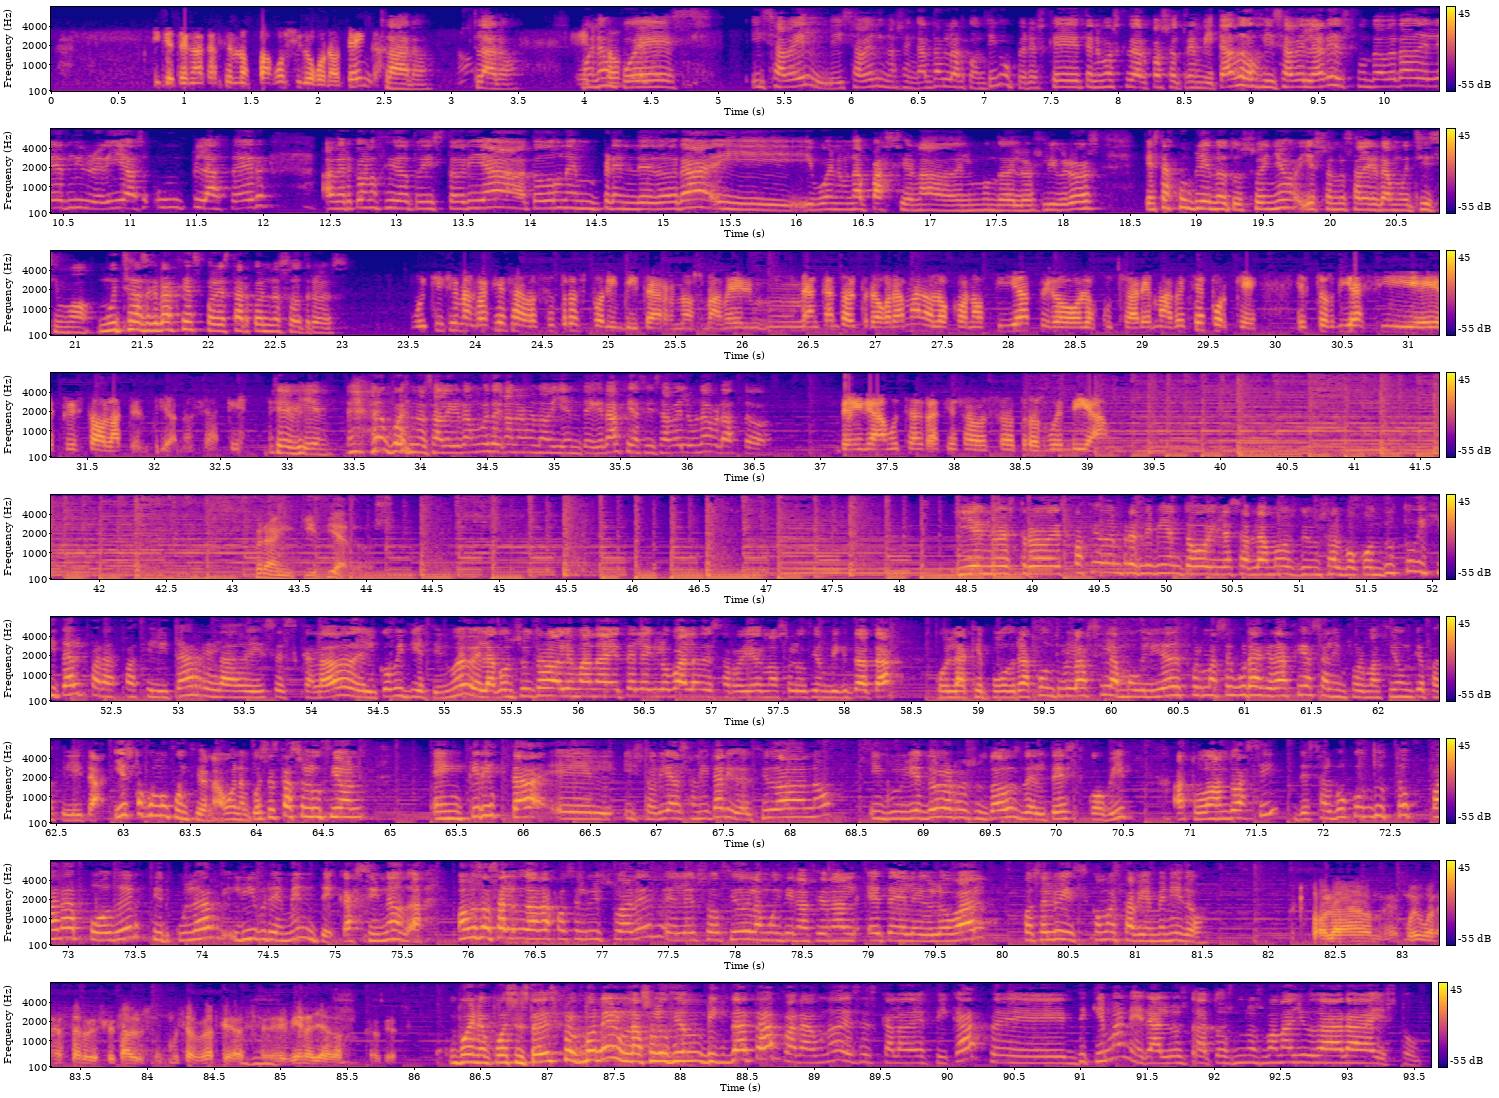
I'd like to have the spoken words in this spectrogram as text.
y que tenga que hacer los pagos y luego no tenga. Claro, claro. Bueno, pues Isabel, Isabel, nos encanta hablar contigo, pero es que tenemos que dar paso a otro invitado. Isabel Ares, fundadora de Leer Librerías. Un placer haber conocido tu historia, toda una emprendedora y, bueno, una apasionada del mundo de los libros, que estás cumpliendo tu sueño y eso nos alegra muchísimo. Muchas gracias por estar con nosotros. Muchísimas gracias a vosotros por invitarnos, Mabel. Me ha encantado el programa, no lo conocía, pero lo escucharé más veces porque estos días sí he prestado la atención, o sea que... Qué bien, pues nos alegramos de ganar un oyente. Gracias, Isabel, un abrazo. Venga, muchas gracias a vosotros, buen día. Franquiciados Y en nuestro espacio de emprendimiento hoy les hablamos de un salvoconducto digital para facilitar la desescalada del COVID-19. La consultora alemana ETL Global ha desarrollado una solución Big Data con la que podrá controlarse la movilidad de forma segura gracias a la información que facilita. ¿Y esto cómo funciona? Bueno, pues esta solución encripta el historial sanitario del ciudadano, incluyendo los resultados del test COVID actuando así de salvoconducto para poder circular libremente, casi nada. Vamos a saludar a José Luis Suárez, él es socio de la multinacional ETL Global. José Luis, ¿cómo está? Bienvenido. Hola, muy buenas tardes, ¿qué tal? Muchas gracias, eh, bien hallado. Bueno, pues ustedes proponen una solución Big Data para una desescalada eficaz. Eh, ¿De qué manera los datos nos van a ayudar a esto?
